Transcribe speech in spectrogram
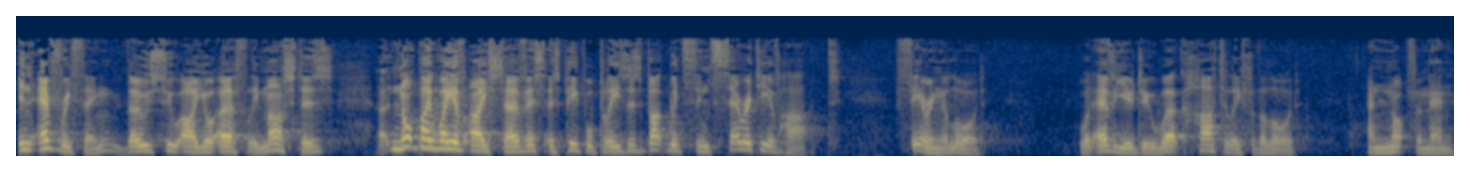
in everything, those who are your earthly masters, uh, not by way of eye service as people pleasers, but with sincerity of heart, fearing the Lord. Whatever you do, work heartily for the Lord and not for men.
